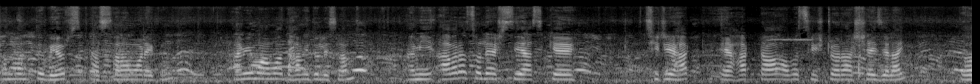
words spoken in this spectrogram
সম্মানিত ভিউর্স আসসালামু আলাইকুম। আমি মোহাম্মদ হামিদুল ইসলাম। আমি আবারও চলে আসছি আজকে ছিটির হাট এই হাটটা অবশিষ্ট রাজশাহী জেলায়। তো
